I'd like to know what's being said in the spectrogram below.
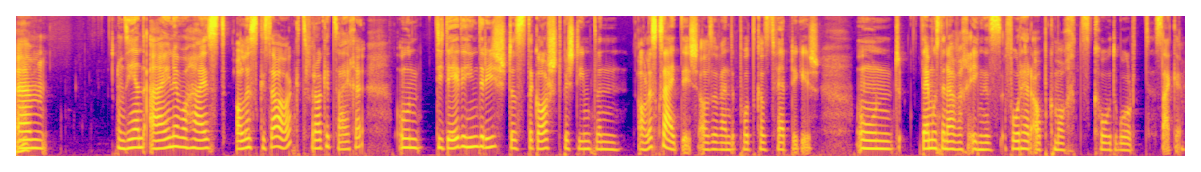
Ähm, und sie haben einen, der heißt «Alles gesagt?» Fragezeichen. Und die Idee dahinter ist, dass der Gast bestimmt, wenn alles gesagt ist, also wenn der Podcast fertig ist. Und der muss dann einfach irgendein vorher abgemachtes Codewort sagen.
